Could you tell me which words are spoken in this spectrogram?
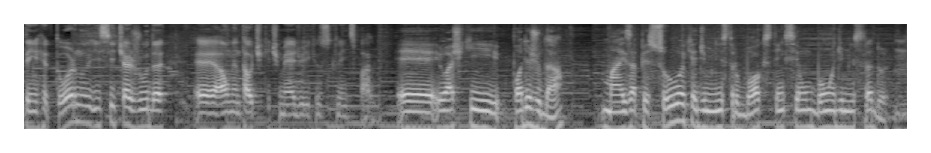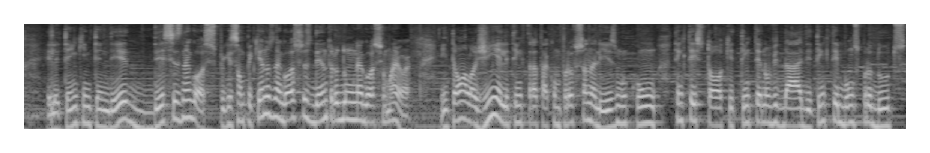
tem retorno e se te ajuda é, a aumentar o ticket médio aí que os clientes pagam? É, eu acho que pode ajudar, mas a pessoa que administra o box tem que ser um bom administrador. Hum. Ele tem que entender desses negócios, porque são pequenos negócios dentro de um negócio maior. Então a lojinha ele tem que tratar com profissionalismo, com tem que ter estoque, tem que ter novidade, tem que ter bons produtos,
